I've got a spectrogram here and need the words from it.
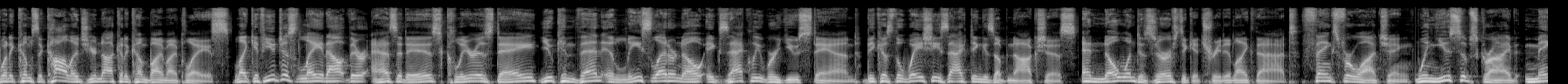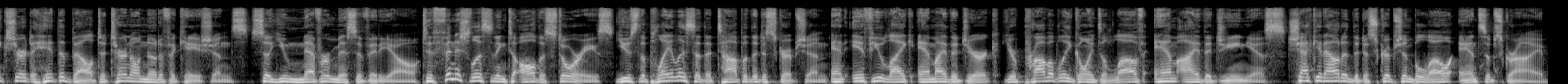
when it comes to college, you're not going to come by my place. Like, if you just lay it out there as it is, clear as day, you can then at least let her know exactly where you stand. Because the way she's acting is obnoxious, and no one deserves to get treated like that. Thanks for watching. When you subscribe, make sure to hit the bell to turn on notifications so you never miss a video. To finish listening to all the stories, use the playlist at the top of the description. And if you like Am I the Jerk, you're probably going to love Am I the Genius. Check it out in the description below and subscribe.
